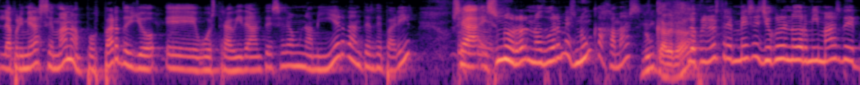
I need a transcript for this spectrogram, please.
La primera semana, posparto, y yo, eh, vuestra vida antes era una mierda antes de parir. O sea, es un horror, no duermes nunca, jamás. Nunca, ¿verdad? Los primeros tres meses yo creo que no dormí más de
